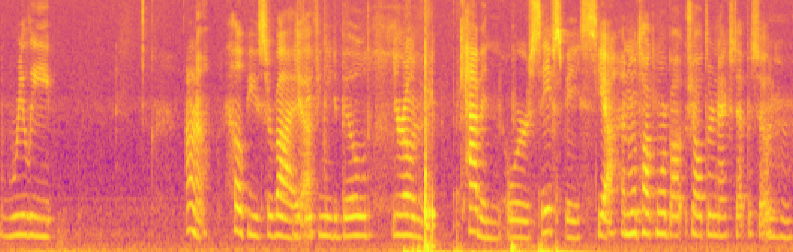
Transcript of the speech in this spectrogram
really I don't know. help you survive Yeah. if you need to build your own cabin or safe space. Yeah, and we'll talk more about shelter next episode. Mhm.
